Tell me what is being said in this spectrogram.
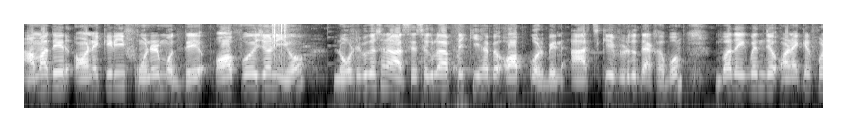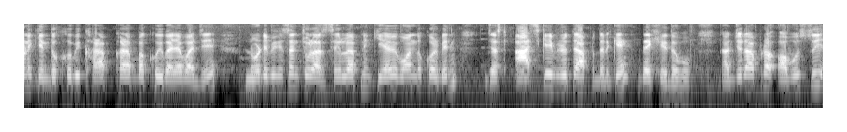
আমাদের অনেকেরই ফোনের মধ্যে অপ্রয়োজনীয় নোটিফিকেশান আসে, সেগুলো আপনি কীভাবে অফ করবেন? আজকে ভিডিওতে দেখাবো। বা দেখবেন যে অনেকের ফোনে কিন্তু খুবই খারাপ খারাপ বা খুবই বাজে বাজে নোটিফিকেশান চলে আসে, সেগুলো আপনি কীভাবে বন্ধ করবেন? জাস্ট আজকের ভিডিওতে আপনাদেরকে দেখিয়ে দেবো। তার জন্য আপনারা অবশ্যই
